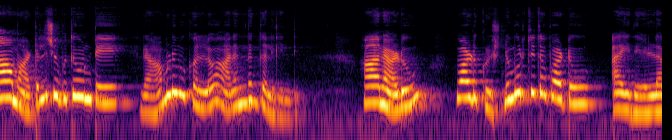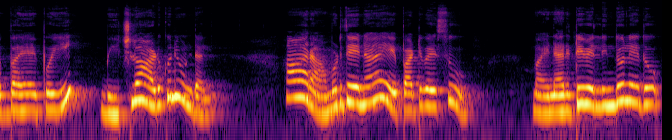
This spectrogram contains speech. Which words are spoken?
ఆ మాటలు చెబుతూ ఉంటే రాముడి ముఖంలో ఆనందం కలిగింది. ఆనాడు వాడు కృష్ణమూర్తితో పాటు ఐదేళ్ళ అబ్బాయి అయిపోయి బీచ్లో ఆడుకుని ఉండాలి. ఆ రాముడిదేనా ఏపాటి వయసు మైనారిటీ వెళ్ళిందో లేదో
